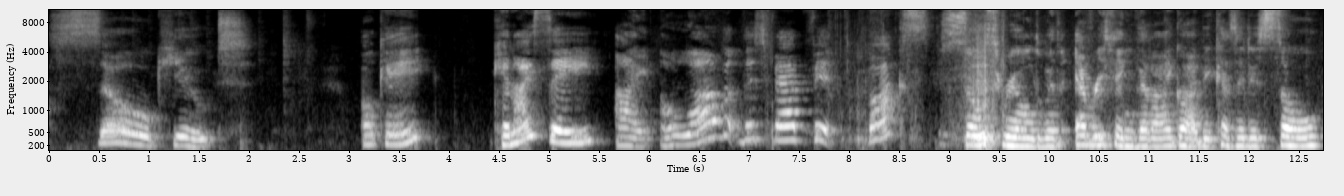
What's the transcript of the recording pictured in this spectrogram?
So cute. Okay, can I say I love this FabFit box? So thrilled with everything that I got because it is so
